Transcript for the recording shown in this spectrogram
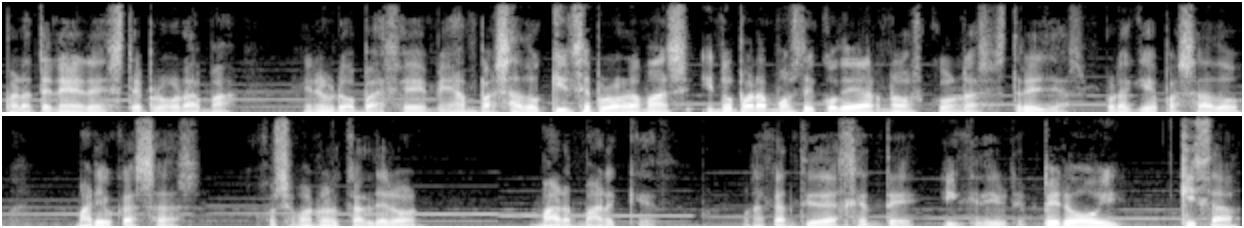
para tener este programa en Europa FM. Han pasado 15 programas y no paramos de codearnos con las estrellas. Por aquí ha pasado Mario Casas, José Manuel Calderón, Mar Márquez, una cantidad de gente increíble. Pero hoy, quizá,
